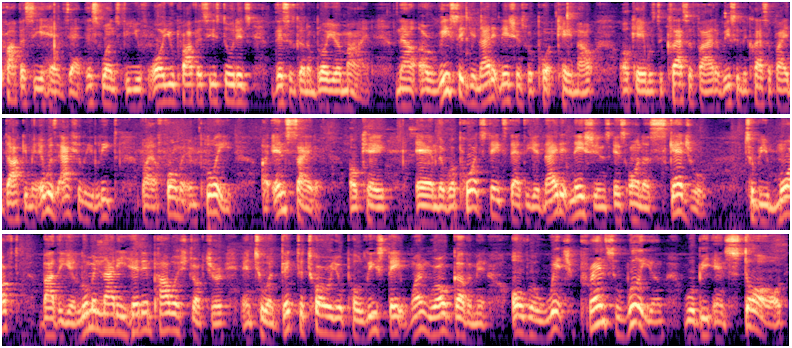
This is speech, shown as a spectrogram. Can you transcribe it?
prophecy heads at? This one's for you, for all you prophecy students. This is going to blow your mind. Now, a recent United Nations report came out. Okay, it was declassified, a recently classified document. It was actually leaked by a former employee, an insider. Okay, and the report states that the United Nations is on a schedule to be morphed by the Illuminati hidden power structure into a dictatorial police state one world government over which Prince William will be installed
